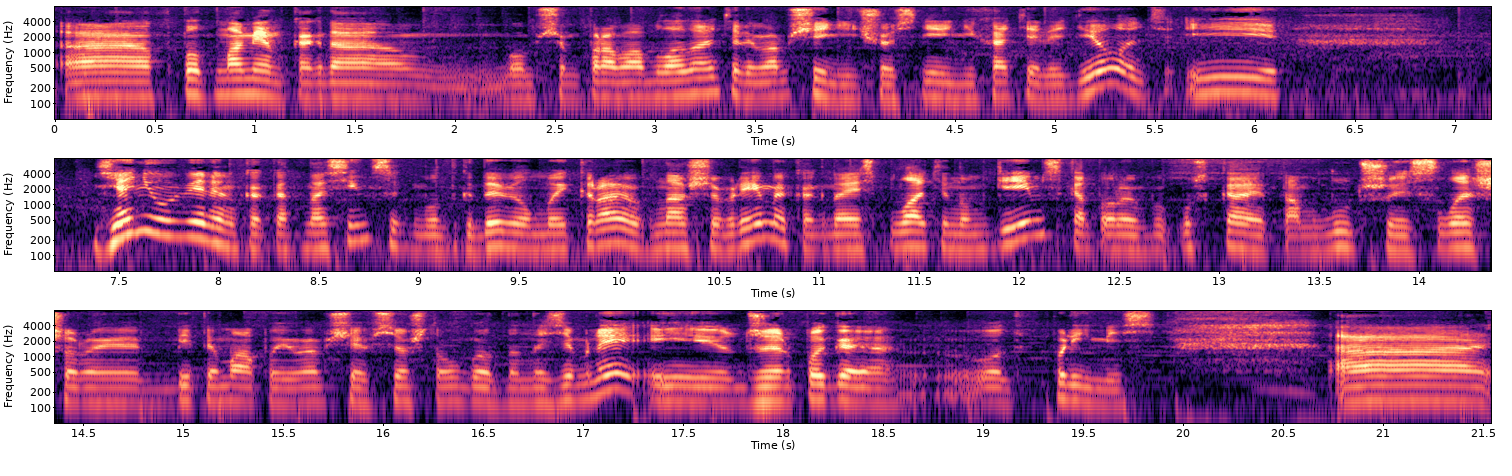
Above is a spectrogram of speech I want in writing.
Э, в тот момент, когда, в общем, правообладатели вообще ничего с ней не хотели делать. И я не уверен, как относиться вот к Devil May Cry в наше время, когда есть Platinum Games, который выпускает там лучшие слэшеры, битэмапы и вообще все что угодно на земле, и JRPG вот в примесь. А,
